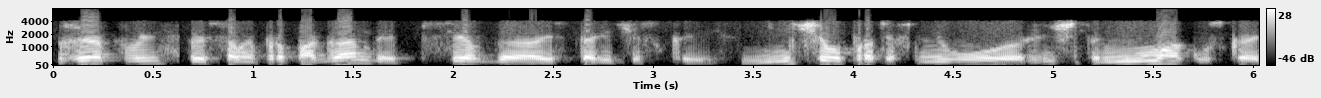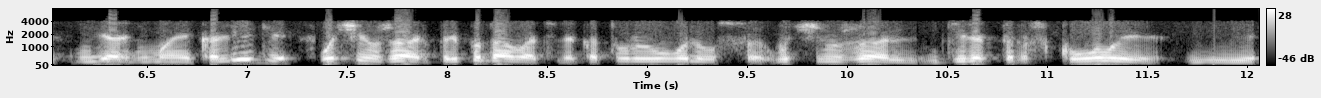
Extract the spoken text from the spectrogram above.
жертвой той самой пропаганды псевдоисторической. Ничего против него лично не могу сказать ни я, ни мои коллеги. Очень жаль преподавателя, который уволился. Очень жаль директора школы и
